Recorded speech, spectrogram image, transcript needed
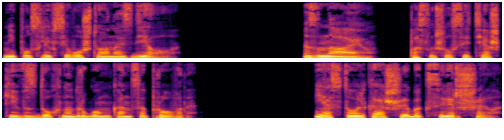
Не после всего, что она сделала «Знаю», — послышался тяжкий вздох на другом конце провода. «Я столько ошибок совершила.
